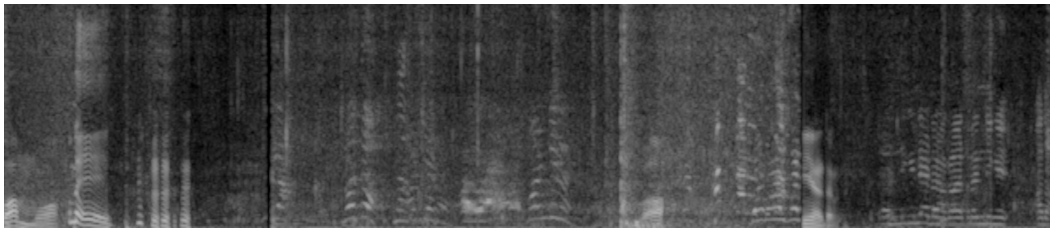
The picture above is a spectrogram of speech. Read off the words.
വമ്മോ അമ്മേ വാ ഏട്ടൻ ട്രെൻഡിങ് അതാ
